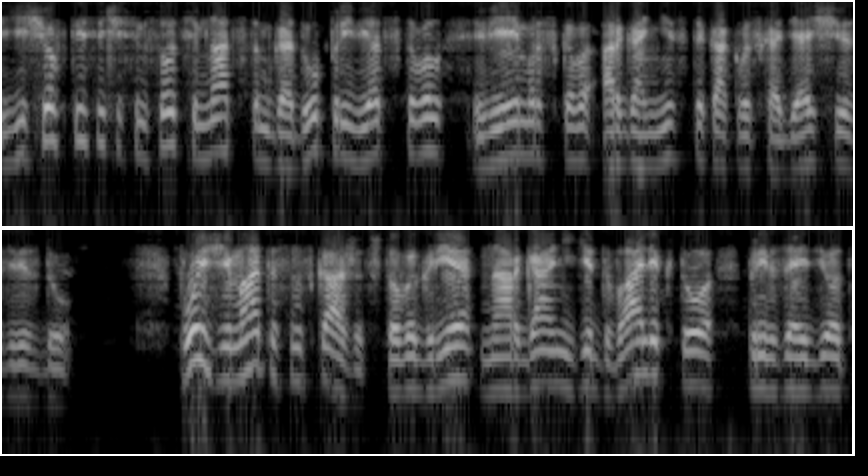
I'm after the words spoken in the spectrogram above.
еще в 1717 году приветствовал веймарского органиста как восходящую звезду. Позже Маттесон скажет, что в игре на органе едва ли кто превзойдет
